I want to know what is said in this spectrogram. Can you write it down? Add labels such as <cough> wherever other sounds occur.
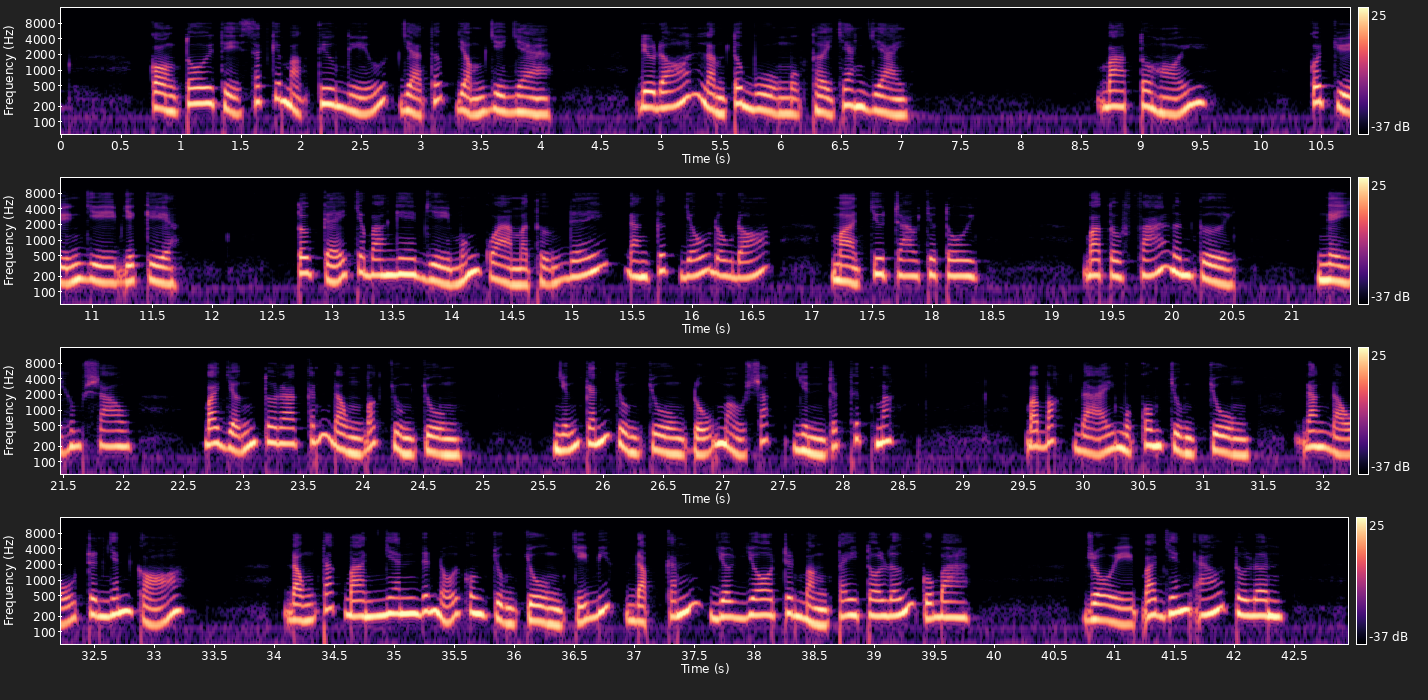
Còn tôi thì xách cái mặt tiêu nghỉu và thất vọng về nhà. Điều đó làm tôi buồn một thời gian dài. Ba tôi hỏi, có chuyện gì vậy kìa? Tôi kể cho ba nghe về món quà mà Thượng Đế đang cất giấu đâu đó mà chưa trao cho tôi. Ba tôi phá lên cười. Ngày hôm sau, ba dẫn tôi ra cánh đồng bắt chuồn chuồn. Những cánh chuồn chuồn đủ màu sắc nhìn rất thích mắt ba bắt đại một con chuồn chuồn đang đậu trên nhánh cỏ. Động tác ba nhanh đến nỗi con chuồn chuồn chỉ biết đập cánh do do trên bàn tay to lớn của ba. Rồi ba dán áo tôi lên,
